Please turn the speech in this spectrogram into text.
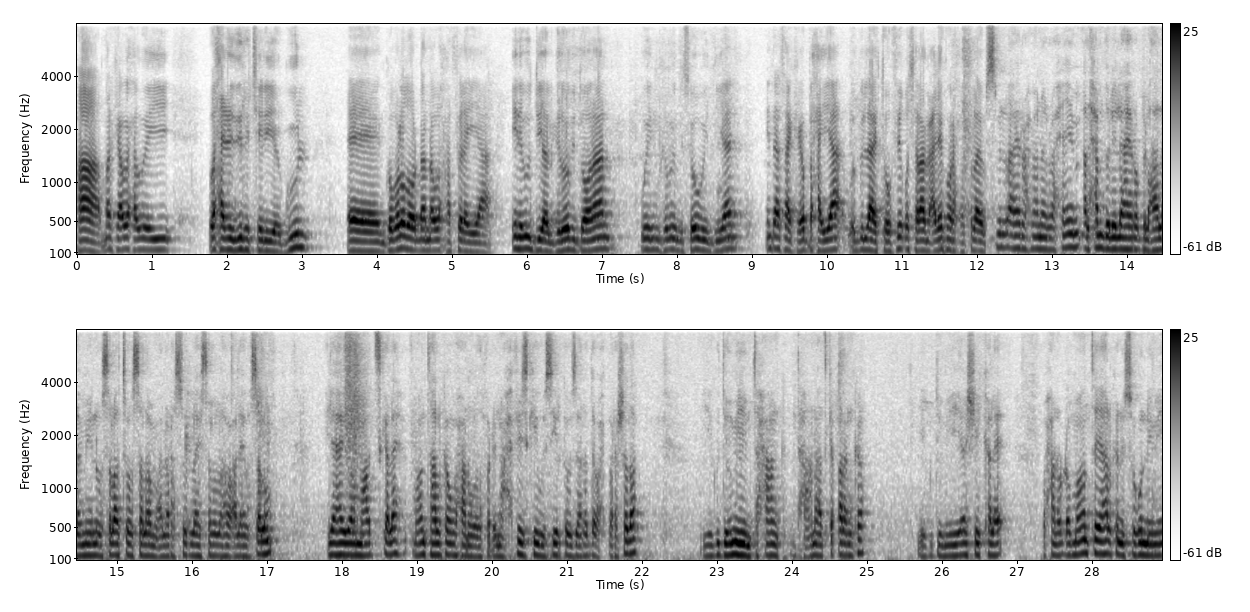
Ha marka waxa weeye waxaan idin rajaynayaa guul. Gobolladoo dhanna waxaan filayaa inay u diyaargaroobi doonaan way imika wayna soo weydiiyaan. Intaasaan kaga baxayaa wabilahi towfiiq wasalaamu calaykum waraxmatullahi bismi illaahi raxmaan iraxiim alxamdu lilaahi rabbi alcaalamiin wasalaatu wasalaamu calaa rasuulillahi sala allahu caleyhi wasalam ilaahay baa mahad iska leh. Maanta halkan waxaanu wada fadhinaa xafiiskii wasiirka wasaaradda waxbarashada iyo guddoomiyihii imtixaanka imtixaanaadka qaranka iyo guddoomiyeyaashii kale. Waxaanu dhammaantay halkan isugu nimi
